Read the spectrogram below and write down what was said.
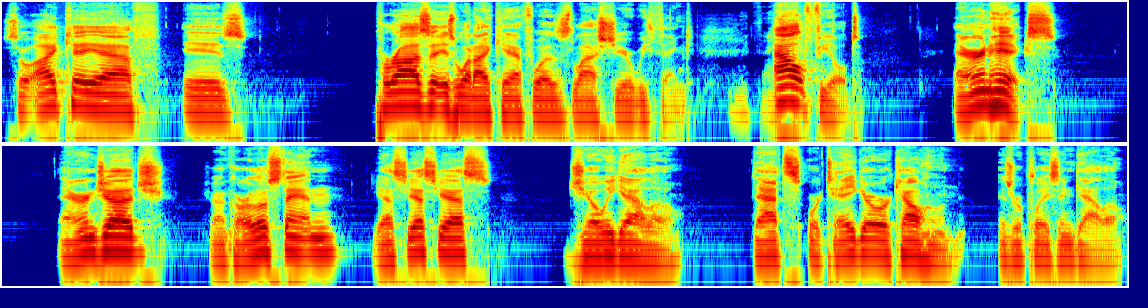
So IKF is Peraza is what IKF was last year, we think. Outfield, Aaron Hicks, Aaron Judge, Giancarlo Stanton, yes, yes, yes, Joey Gallo. That's Ortega or Calhoun is replacing Gallo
